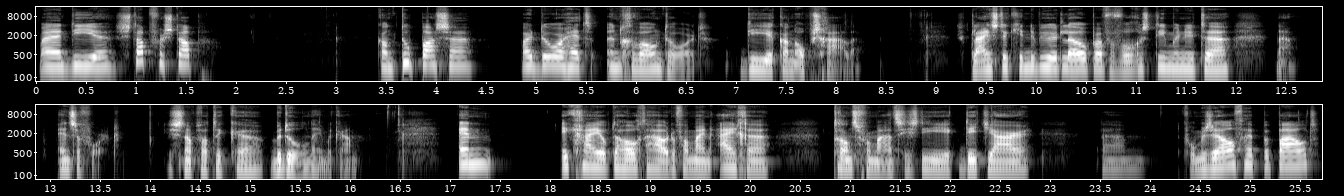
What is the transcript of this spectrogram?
Maar die je stap voor stap kan toepassen, waardoor het een gewoonte wordt die je kan opschalen. Een klein stukje in de buurt lopen, vervolgens 10 minuten, nou, enzovoort. Je snapt wat ik uh, bedoel, neem ik aan. En ik ga je op de hoogte houden van mijn eigen transformaties die ik dit jaar um, voor mezelf heb bepaald.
